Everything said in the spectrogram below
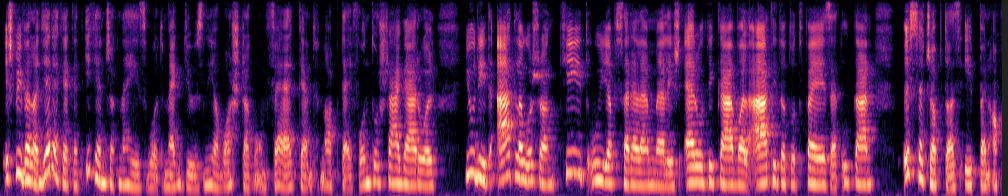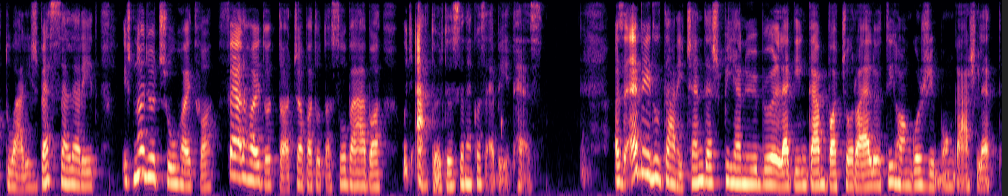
És mivel a gyerekeket igencsak nehéz volt meggyőzni a vastagon felkent naptej fontosságáról, Judit átlagosan két újabb szerelemmel és erotikával átitatott fejezet után összecsapta az éppen aktuális bestsellerét, és nagyot sóhajtva felhajtotta a csapatot a szobába, hogy átöltözzenek az ebédhez. Az ebéd utáni csendes pihenőből leginkább vacsora előtti hangos zsibongás lett,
